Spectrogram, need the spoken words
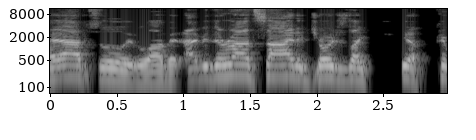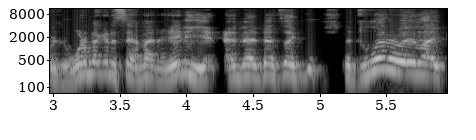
I absolutely love it. I mean, they're outside and George is like, you know, what am I going to say? I'm not an idiot. And then that's like, it's literally like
